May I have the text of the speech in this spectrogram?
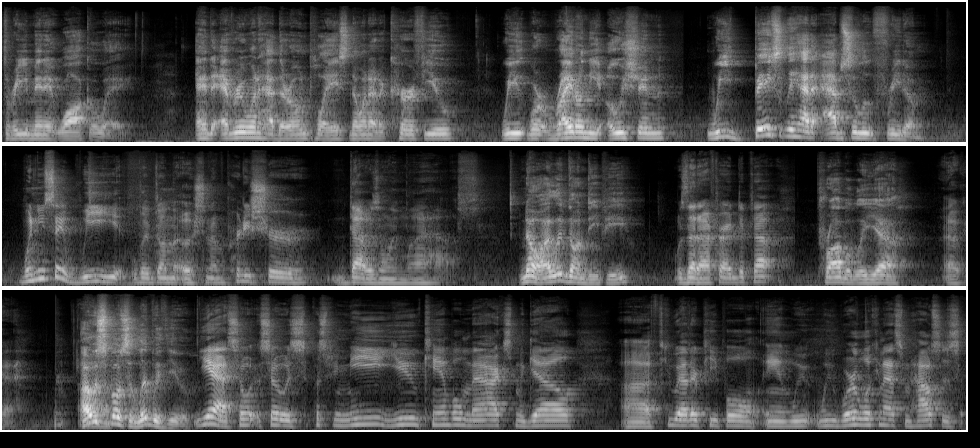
three minute walk away, and everyone had their own place. No one had a curfew. We were right on the ocean. We basically had absolute freedom. When you say we lived on the ocean, I'm pretty sure that was only my house. No, I lived on DP. Was that after I dipped out? Probably, yeah. Okay. I was supposed to live with you. Yeah, so so it was supposed to be me, you, Campbell, Max, Miguel, uh, a few other people, and we, we were looking at some houses,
